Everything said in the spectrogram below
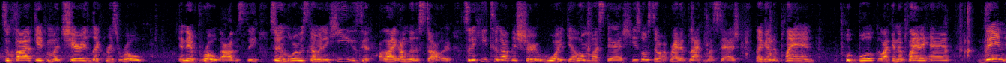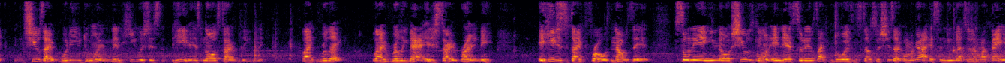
So Clyde gave him a cherry licorice rope and it broke obviously. So then Lori was coming and he's like, I'm gonna stall her. So then he took off his shirt, wore a yellow mustache. He's supposed to write a black mustache, like in the plan put book, like in the plan they had. Then she was like, What are you doing? Then he was just he his nose started bleeding, like really like, like really bad. It just started running. It, he just like froze and that was it. So then, you know, she was going in there. So then it was like noise and stuff. So she's like, oh my God, it's a new message on my thing.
